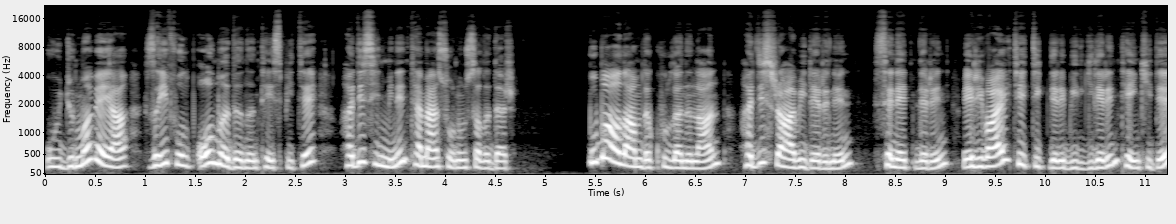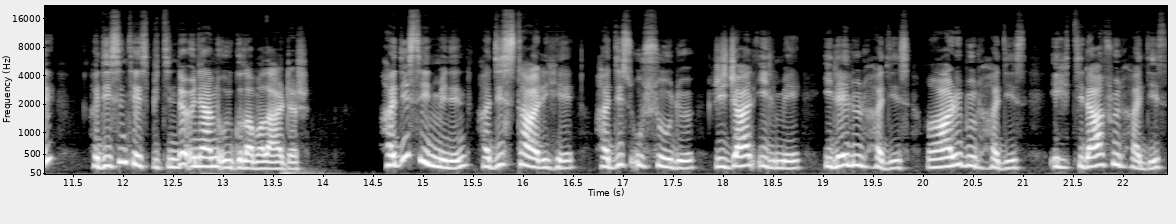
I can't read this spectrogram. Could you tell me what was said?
uydurma veya zayıf olup olmadığının tespiti hadis ilminin temel sorunsalıdır. Bu bağlamda kullanılan hadis ravilerinin, senetlerin ve rivayet ettikleri bilgilerin tenkidi, hadisin tespitinde önemli uygulamalardır. Hadis ilminin hadis tarihi, hadis usulü, rical ilmi, ilelül hadis, garibül hadis, ihtilafül hadis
